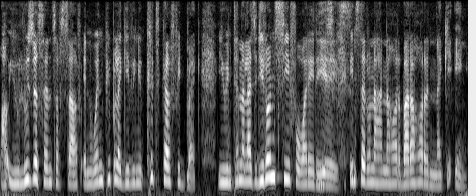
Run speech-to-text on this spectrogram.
How You lose your sense of self, and when people are giving you critical feedback, you internalize it. You don't see for what it is. Yes. Instead, of nahana hore bara hore nna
